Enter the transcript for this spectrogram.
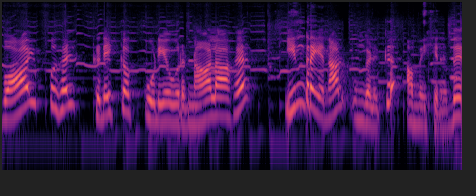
வாய்ப்புகள் கிடைக்கக்கூடிய ஒரு நாளாக இன்றைய நாள் உங்களுக்கு அமைகிறது.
